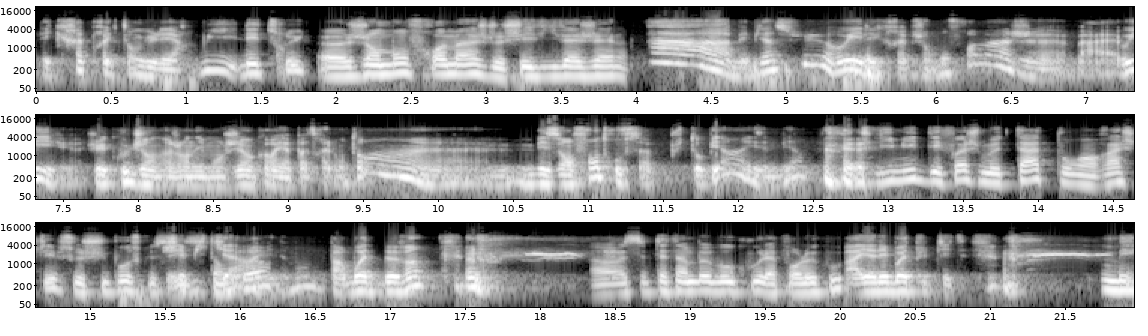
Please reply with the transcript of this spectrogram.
Les crêpes rectangulaires. Oui, les trucs euh, jambon fromage de chez Vivagel. Ah, mais bien sûr, oui, les crêpes jambon fromage. Euh, Bah oui, j'écoute, j'en j'en ai mangé encore il y a pas très longtemps. hein. Euh, Mes enfants trouvent ça plutôt bien, ils aiment bien. Limite, des fois, je me tâte pour en racheter parce que je suppose que ça Chez Picard, encore. évidemment, par boîte de vin. Alors, c'est peut-être un peu beaucoup là pour le coup. Ah, Il y a des boîtes plus petites. Mais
